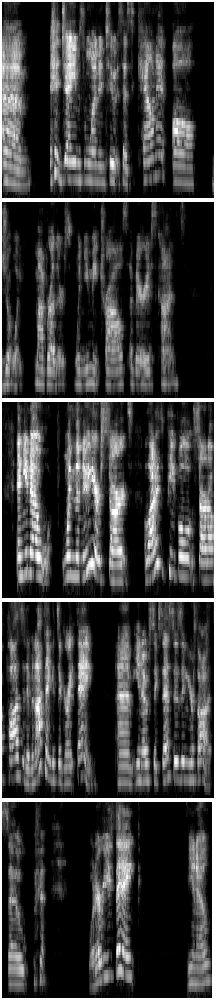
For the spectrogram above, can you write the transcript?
um James 1 and 2 it says count it all joy my brothers when you meet trials of various kinds. And you know when the new year starts a lot of people start off positive and I think it's a great thing. um, you know, success is in your thoughts. So whatever you think, you know,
